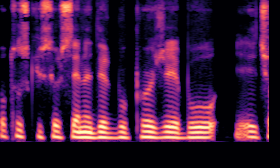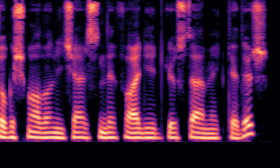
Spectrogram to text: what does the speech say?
30 küsur senedir bu proje, bu eee, çalışma alanı içerisinde faaliyet göstermektedir.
